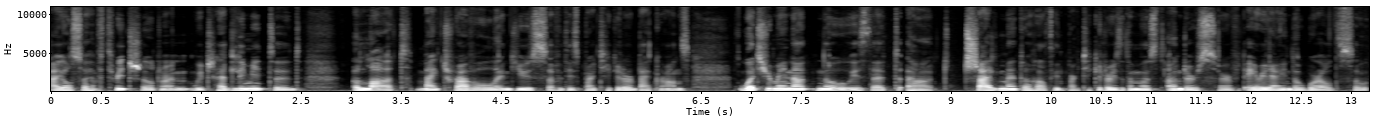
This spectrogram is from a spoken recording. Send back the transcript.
I also have three children, which had limited a lot my travel and use of these particular backgrounds. What you may not know is that uh, child mental health, in particular, is the most underserved area in the world. So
